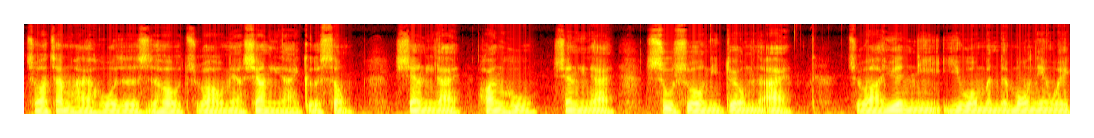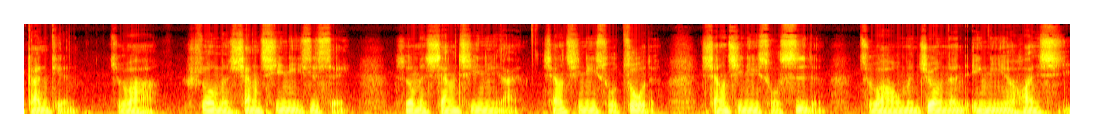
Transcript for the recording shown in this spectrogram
主啊，在我们还活着的时候，主啊，我们要向你来歌颂，向你来欢呼，向你来诉说你对我们的爱。主啊，愿你以我们的默念为甘甜。主啊，使我们想起你是谁，使我们想起你来，想起你所做的，想起你所示的。主啊，我们就能因你而欢喜。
